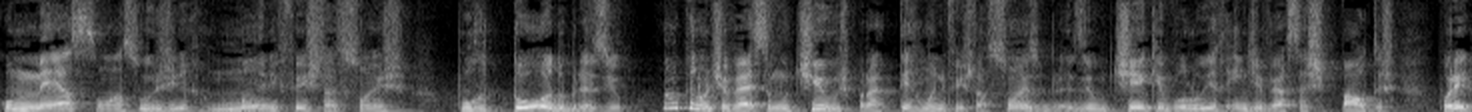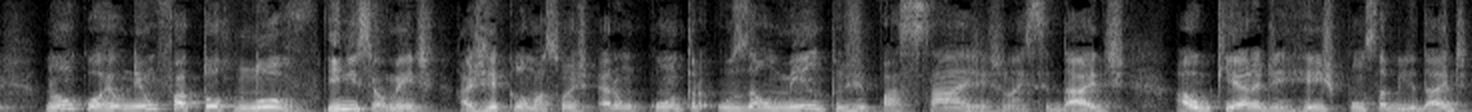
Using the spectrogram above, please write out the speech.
começam a surgir manifestações por todo o Brasil. Não que não tivesse motivos para ter manifestações, o Brasil tinha que evoluir em diversas pautas, porém não ocorreu nenhum fator novo. Inicialmente, as reclamações eram contra os aumentos de passagens nas cidades, algo que era de responsabilidade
